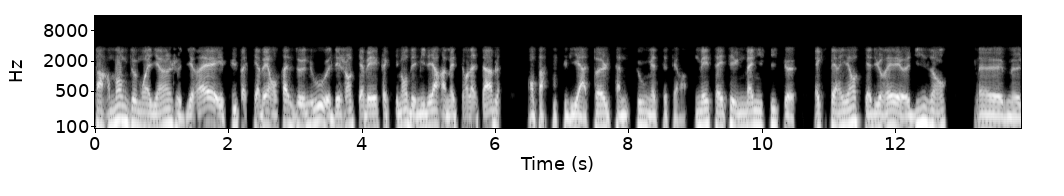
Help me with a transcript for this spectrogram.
par manque de moyens, je dirais, et puis parce qu'il y avait en face de nous des gens qui avaient effectivement des milliards à mettre sur la table, en particulier Apple, Samsung, etc. Mais ça a été une magnifique expérience qui a duré euh, dix ans, euh,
